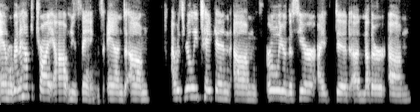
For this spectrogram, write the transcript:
And we're going to have to try out new things. And, um, I was really taken um, earlier this year. I did another um,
